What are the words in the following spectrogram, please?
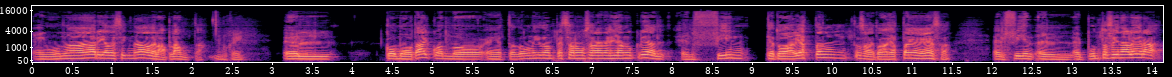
en una área designada de la planta. Ok. El, como tal, cuando en Estados Unidos empezaron a usar energía nuclear, el fin, que todavía están, tú sabes, todavía están en esa, el fin, el, el punto final era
